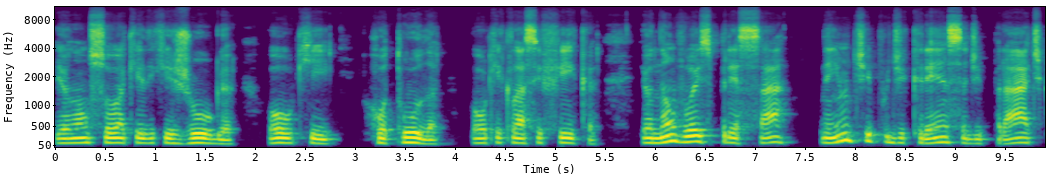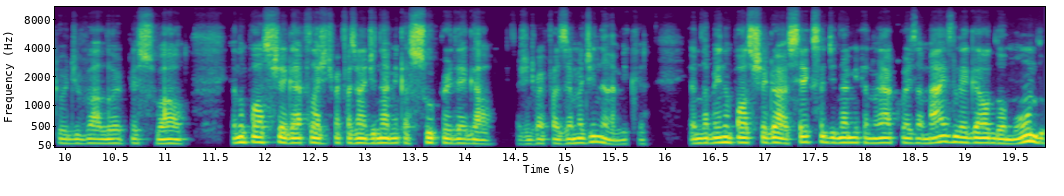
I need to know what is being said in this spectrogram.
eu não sou aquele que julga ou que rotula ou que classifica. Eu não vou expressar nenhum tipo de crença, de prática ou de valor pessoal. Eu não posso chegar e falar, a gente vai fazer uma dinâmica super legal. A gente vai fazer uma dinâmica. Eu também não posso chegar, eu sei que essa dinâmica não é a coisa mais legal do mundo,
